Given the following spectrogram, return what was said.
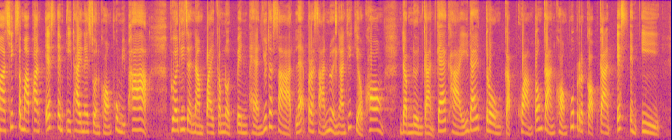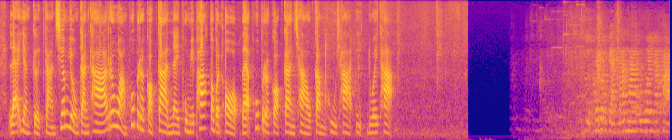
มาชิกสมาพันธ์ SME ไทยในส่วนของภูมิภาค เพื่อที่จะนำไปกำหนดเป็นแผนยุทธศาสตร์ และประสานหน่วยงานที่เกี่ยวข้องดำเนินการแก้ไขได้ตรงกับความต้องการของผู้ประกอบการ SME และยังเกิดการเชื่อมโยงการค้าระหว่างผู้ประกอบการในภูมิภาคตะวันออก และผู้ประกอบการชาวกัมพูชาอีกด้วยค่ะ ฝึกให้บริการด้านหน้าด้วยนะคะ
